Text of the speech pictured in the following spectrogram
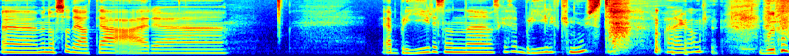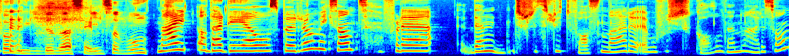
eh, Men også det at jeg er eh, Jeg blir Hva skal jeg si, blir litt knust da, hver gang. Hvorfor vil du deg selv så vondt? Nei, og det er det jeg også spør om, ikke sant? For det, den sluttfasen der, hvorfor skal den være sånn?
